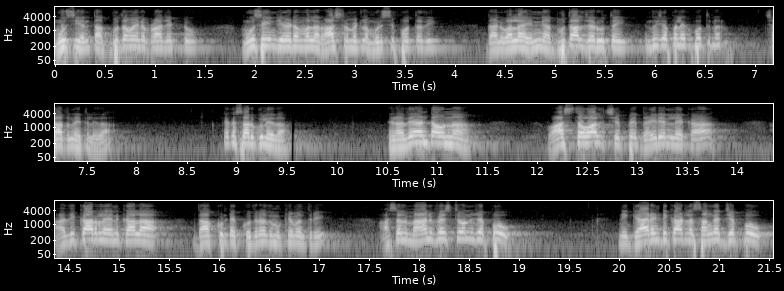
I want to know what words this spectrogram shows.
మూసీ ఎంత అద్భుతమైన ప్రాజెక్టు మూసీని చేయడం వల్ల రాష్ట్రం ఎట్లా మురిసిపోతుంది దానివల్ల ఎన్ని అద్భుతాలు జరుగుతాయి ఎందుకు చెప్పలేకపోతున్నారు? చేతనైతే లేదా? లేక సరుకు లేదా? నేను అదే అంటా ఉన్నా వాస్తవాలు చెప్పే ధైర్యం లేక అధికారుల వెనకాల దాక్కుంటే కుదరదు ముఖ్యమంత్రి. అసలు మేనిఫెస్టోను చెప్పు. నీ గ్యారంటీ కార్డుల సంగతి చెప్పు.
